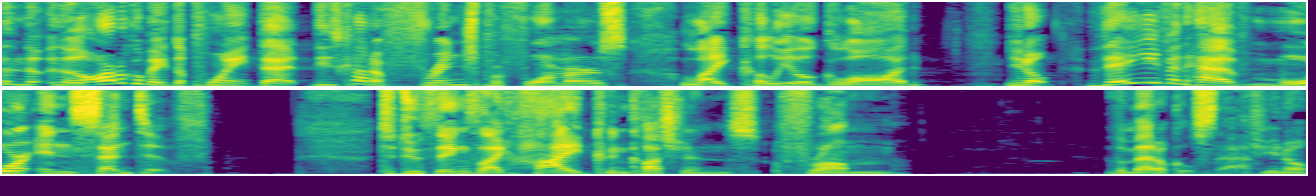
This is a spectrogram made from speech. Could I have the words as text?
and the, the article made the point that these kind of fringe performers like Khalil Glaude, you know, they even have more incentive to do things like hide concussions from the medical staff. You know,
